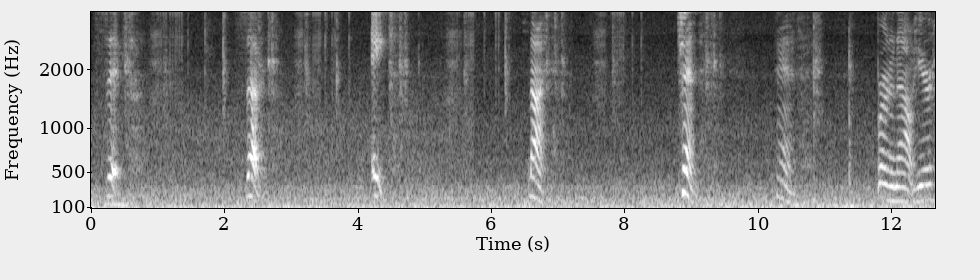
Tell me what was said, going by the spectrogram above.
six, seven, eight, nine, ten. And burning out here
